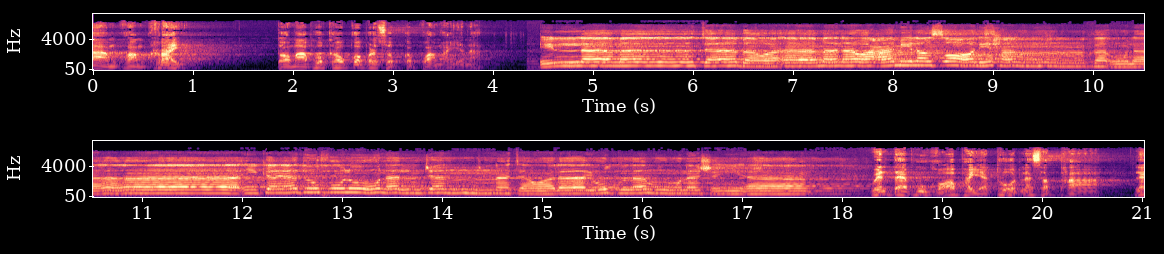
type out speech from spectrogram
ตามความใคร่ต่อมาพวกเขาก็ประสบกับความหายนะอิลลามันตาบวะอามนวะอามิลศอลิฮันฟะอุลาอิกยดุคลูนัลจันนตวะลายุซลมูนชัยอาเว้นแต่ผู้ขออภัยโทษและศรัทธาและ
